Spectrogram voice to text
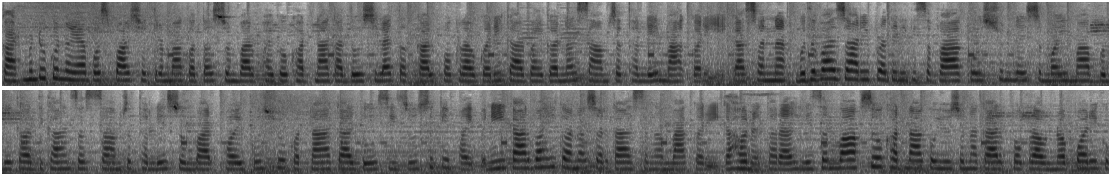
काठमाडौँको नयाँ बसपार क्षेत्रमा गत सोमबार भएको घटनाका दोषीलाई तत्काल पक्राउ गरी कारवाही गर्न सांसदहरूले माग गरिएका छन्। बुधबार जारी प्रतिनिधि सभाको शून्य समयमा बोलेका अधिकांश सांसदहरूले सोमबार भएको सो घटनाका दोषी जोसुकै भए पनि कारवाही गर्न सरकारसँग माग गरेका हुन् तर अहिलेसम्म सो घटनाको योजनाकार पक्राउ नपरेको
